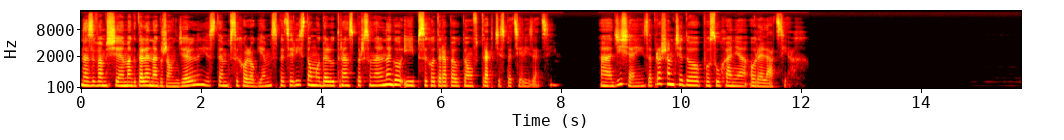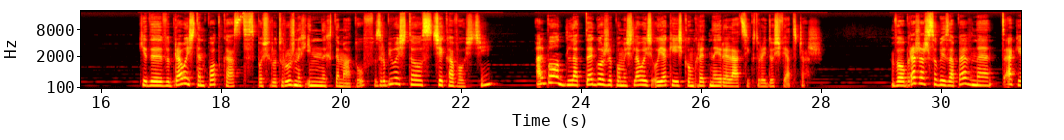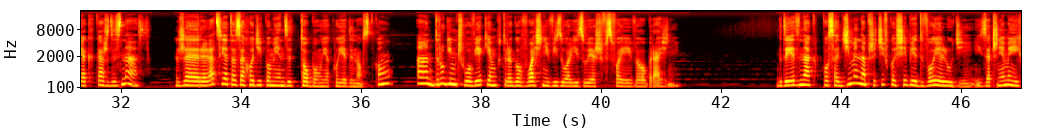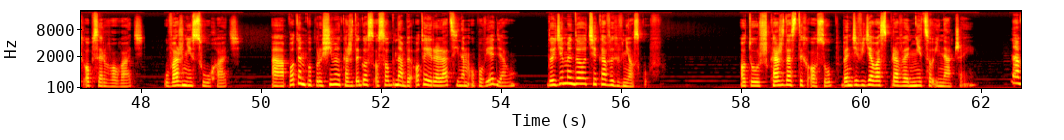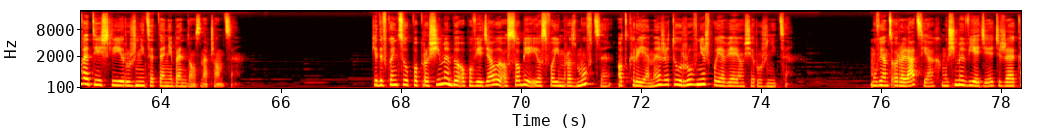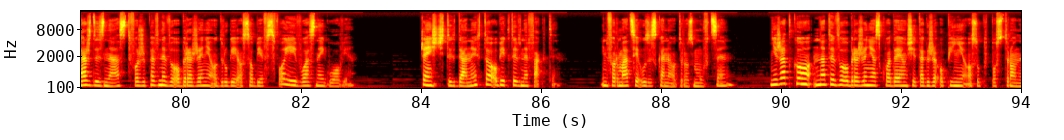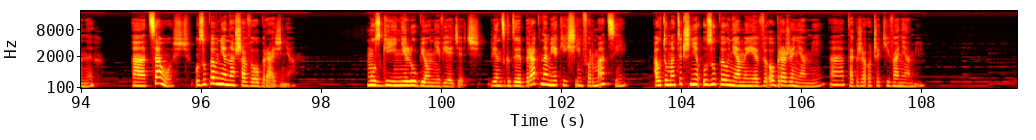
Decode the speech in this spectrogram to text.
Nazywam się Magdalena Grządziel, jestem psychologiem, specjalistą modelu transpersonalnego i psychoterapeutą w trakcie specjalizacji. A dzisiaj zapraszam Cię do posłuchania o relacjach. Kiedy wybrałeś ten podcast spośród różnych innych tematów, zrobiłeś to z ciekawości albo dlatego, że pomyślałeś o jakiejś konkretnej relacji, której doświadczasz. Wyobrażasz sobie zapewne, tak jak każdy z nas, że relacja ta zachodzi pomiędzy tobą jako jednostką, a drugim człowiekiem, którego właśnie wizualizujesz w swojej wyobraźni. Gdy jednak posadzimy naprzeciwko siebie dwoje ludzi i zaczniemy ich obserwować, uważnie słuchać, a potem poprosimy każdego z osobna, by o tej relacji nam opowiedział, dojdziemy do ciekawych wniosków. Otóż każda z tych osób będzie widziała sprawę nieco inaczej, nawet jeśli różnice te nie będą znaczące. Kiedy w końcu poprosimy, by opowiedziały o sobie i o swoim rozmówcy, odkryjemy, że tu również pojawiają się różnice. Mówiąc o relacjach, musimy wiedzieć, że każdy z nas tworzy pewne wyobrażenie o drugiej osobie w swojej własnej głowie. Część tych danych to obiektywne fakty informacje uzyskane od rozmówcy. Nierzadko na te wyobrażenia składają się także opinie osób postronnych, a całość uzupełnia nasza wyobraźnia. Mózgi nie lubią nie wiedzieć, więc gdy brak nam jakichś informacji, automatycznie uzupełniamy je wyobrażeniami, a także oczekiwaniami.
